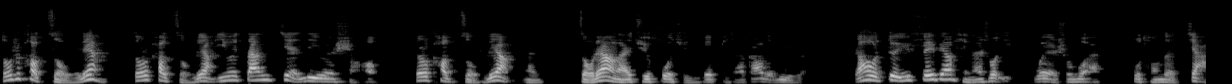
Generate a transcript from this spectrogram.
都是靠走量，都是靠走量，因为单件利润少。都是靠走量，哎，走量来去获取一个比较高的利润。然后对于非标品来说，我也说过，哎，不同的价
